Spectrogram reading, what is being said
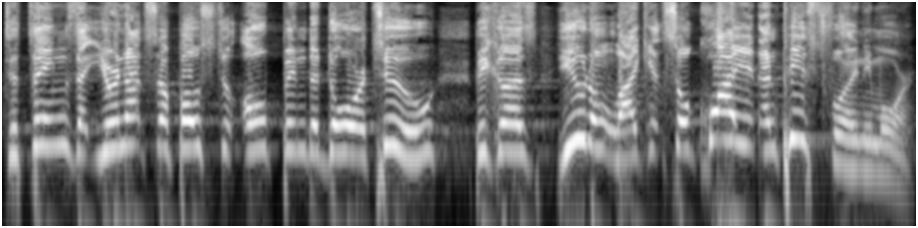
to things that you're not supposed to open the door to because you don't like it so quiet and peaceful anymore.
